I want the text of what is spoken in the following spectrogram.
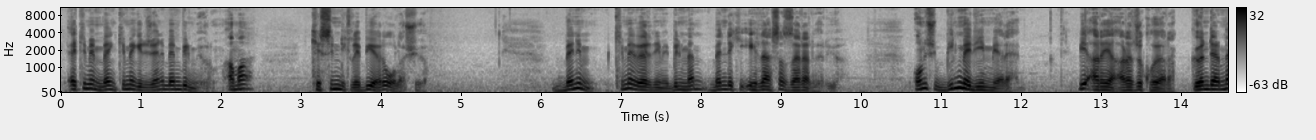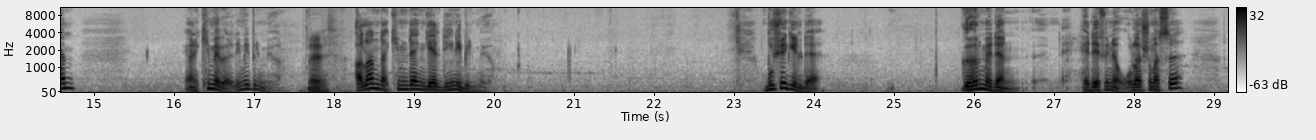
Etimin ben kime gideceğini ben bilmiyorum. Ama kesinlikle bir yere ulaşıyor. Benim kime verdiğimi bilmem bendeki ihlasa zarar veriyor. Onun için bilmediğim yere bir araya aracı koyarak göndermem yani kime verdiğimi bilmiyorum. Evet. Alan da kimden geldiğini bilmiyor. Bu şekilde görmeden hedefine ulaşması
